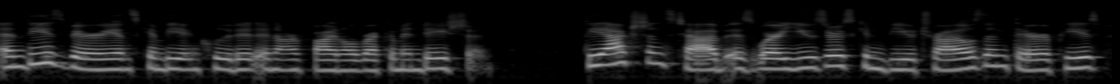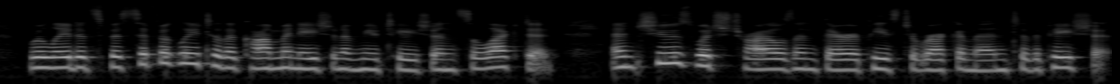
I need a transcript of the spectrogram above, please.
and these variants can be included in our final recommendation. The Actions tab is where users can view trials and therapies related specifically to the combination of mutations selected and choose which trials and therapies to recommend to the patient.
